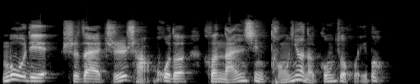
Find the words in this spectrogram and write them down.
目的是在职场获得和男性同样的工作回报。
